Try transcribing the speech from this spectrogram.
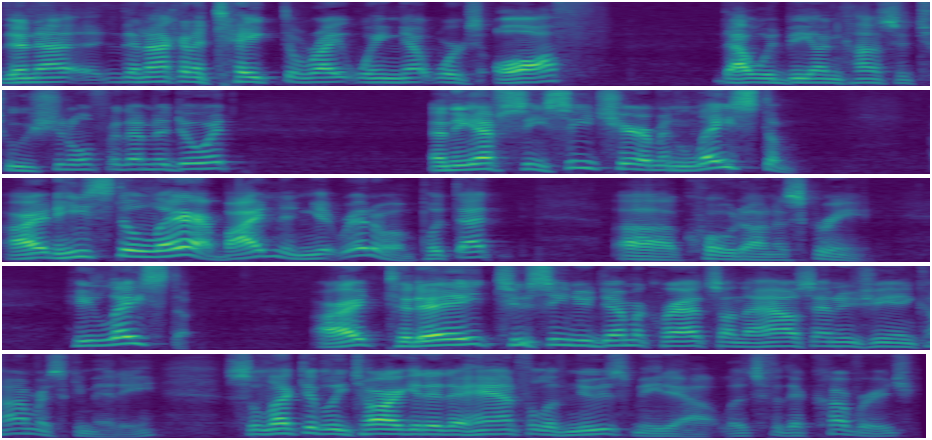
They're not, they're not going to take the right wing networks off. That would be unconstitutional for them to do it. And the FCC chairman laced them. All right, he's still there. Biden didn't get rid of him. Put that uh, quote on a screen. He laced them. All right, today, two senior Democrats on the House Energy and Commerce Committee selectively targeted a handful of news media outlets for their coverage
